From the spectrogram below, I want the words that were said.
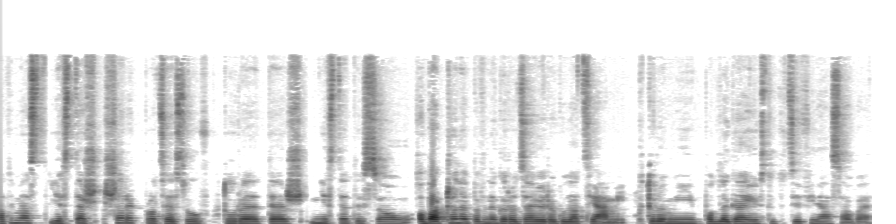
Natomiast jest też szereg procesów, które też niestety są obarczone pewnego rodzaju regulacjami, którymi podlegają instytucje finansowe.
